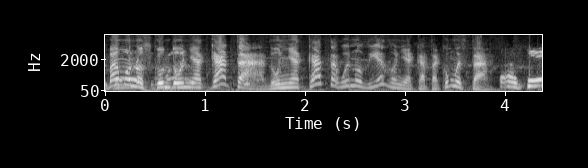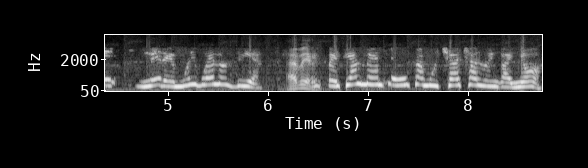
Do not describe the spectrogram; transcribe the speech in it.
Vámonos con Doña Cata. Doña Cata, buenos días, Doña Cata. ¿Cómo está? Ok, mire, muy buenos días. A ver, Especialmente esa muchacha lo engañó.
